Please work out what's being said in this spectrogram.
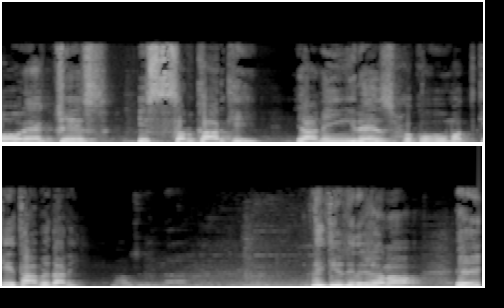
और एक चीज इस सरकार की यानी इंग्रेज हुकूमत की ताबेदारी দ্বিতীয় জিনিস হলো, এই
